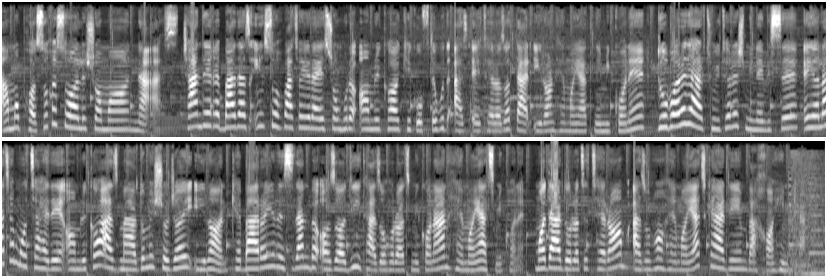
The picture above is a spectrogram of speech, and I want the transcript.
اما پاسخ سوال شما نه است. چند دقیقه بعد از این صحبت های رئیس جمهور آمریکا که گفته بود از اعتراضات در ایران حمایت نمی‌کنه دوباره در توییترش می‌نویسه ایالات متحده آمریکا از مردم شجاع ایران که برای رسیدن به آزادی تظاهرات می‌کنن حمایت می‌کنه. ما در دولت ترامپ از اونها حمایت کردیم و خواهیم کرد.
